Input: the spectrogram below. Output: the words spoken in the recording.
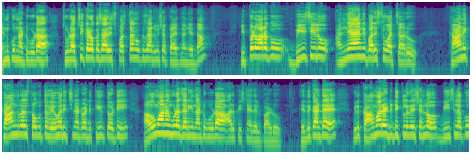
ఎన్నుకున్నట్టు కూడా చూడొచ్చు. ఇక్కడ ఒకసారి స్పష్టంగా ఒకసారి చూసే ప్రయత్నం చేద్దాం. ఇప్పటి వరకు బీసీలు అన్యాయాన్ని భరిస్తూ వచ్చారు. కానీ కాంగ్రెస్ ప్రభుత్వం వ్యవహరించినటువంటి తీరుతోటి అవమానం కూడా జరిగిందంటూ కూడా ఆర్ కృష్ణయ్య తెలిపాడు. ఎందుకంటే వీళ్ళు కామారెడ్డి డిక్లరేషన్లో బీసీలకు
